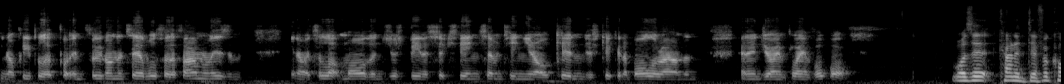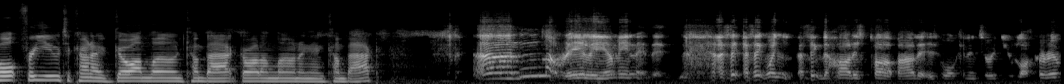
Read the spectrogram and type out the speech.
You know, people are putting food on the table for the families, and you know, it's a lot more than just being a 16, 17 year old kid and just kicking a ball around and, and enjoying playing football. Was it kind of difficult for you to kind of go on loan, come back, go out on loan, and then come back? Uh, not really. I mean, I think I think when I think the hardest part about it is walking into a new locker room.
